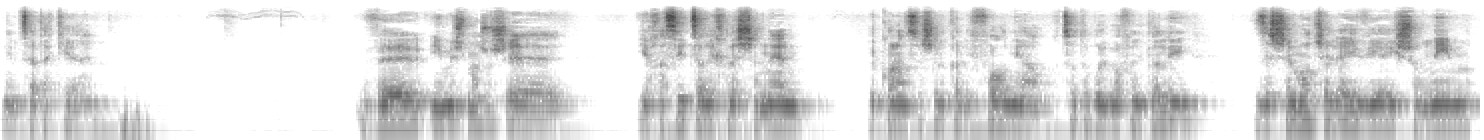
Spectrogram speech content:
נמצאת הכרם. ואם יש משהו שיחסית צריך לשנן בכל הנושא של קליפורניה, ארה"ב באופן כללי, זה שמות של AVA שונים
